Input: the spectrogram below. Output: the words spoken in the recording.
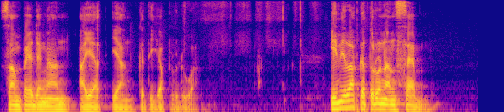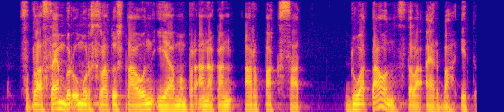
sampai dengan ayat yang ke-32. Inilah keturunan Sem. Setelah Sem berumur 100 tahun, ia memperanakan Arpaksat. Dua tahun setelah air bah itu.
